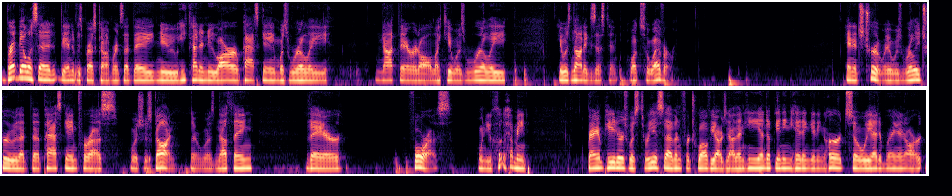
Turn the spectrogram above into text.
Brent Bielema said at the end of his press conference that they knew he kind of knew our pass game was really not there at all. Like it was really, it was non-existent whatsoever. And it's true. It was really true that the pass game for us was just gone. There was nothing there for us. When you, I mean, Brandon Peters was three of seven for 12 yards. Now, then he ended up getting hit and getting hurt, so we had to bring in Art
